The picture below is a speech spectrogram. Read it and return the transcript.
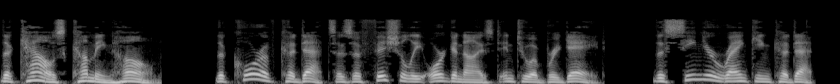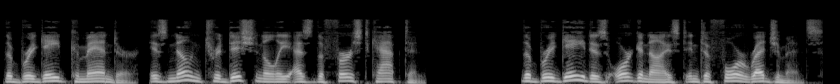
"...the cow's coming home." The Corps of Cadets is officially organized into a brigade. The senior ranking cadet, the brigade commander, is known traditionally as the first captain. The brigade is organized into four regiments.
